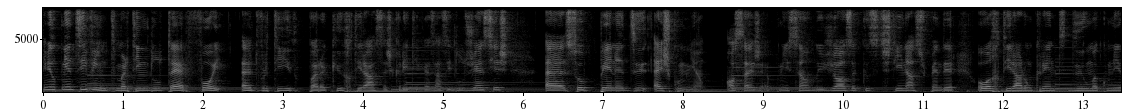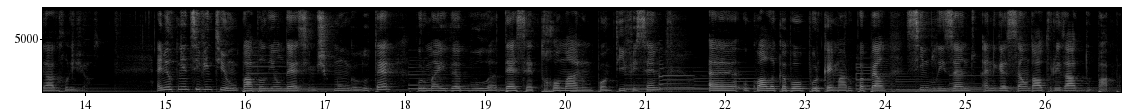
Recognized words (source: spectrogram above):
Em 1520, Martinho de Lutero foi advertido para que retirasse as críticas às indulgências uh, sob pena de excomunhão ou seja, a punição religiosa que se destina a suspender ou a retirar um crente de uma comunidade religiosa. Em 1521, o Papa Leão X excomunga Lutero por meio da bula Decet Romanum Pontificem, uh, o qual acabou por queimar o papel, simbolizando a negação da autoridade do Papa.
